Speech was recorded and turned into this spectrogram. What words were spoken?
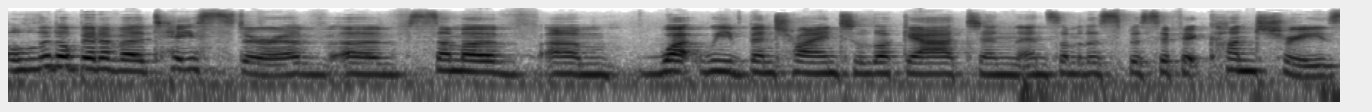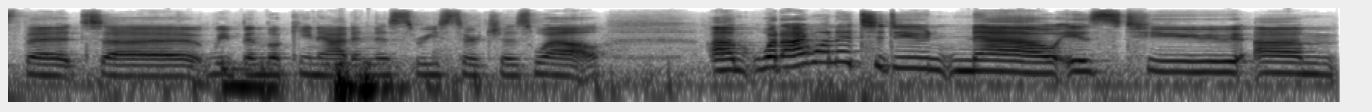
a little bit of a taster of, of some of um, what we've been trying to look at and, and some of the specific countries that uh, we've been looking at in this research as well. Um, what I wanted to do now is to um,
